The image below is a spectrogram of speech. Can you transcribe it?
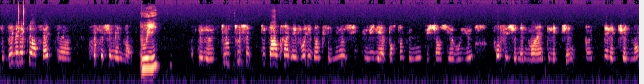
se développer, en fait, euh, professionnellement. Oui, Que le, tout, tout, ce- tout est en train d'évoluer, donc c'est mieux aussi qu'il est important que nous puissions aussi évoluer professionnellement, intellectuel, intellectuellement.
